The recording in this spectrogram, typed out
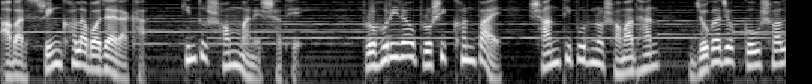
আবার শৃঙ্খলা বজায় রাখা, কিন্তু সম্মানের সাথে। প্রহরীরাও প্রশিক্ষণ পায় শান্তিপূর্ণ সমাধান, যোগাযোগ কৌশল,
